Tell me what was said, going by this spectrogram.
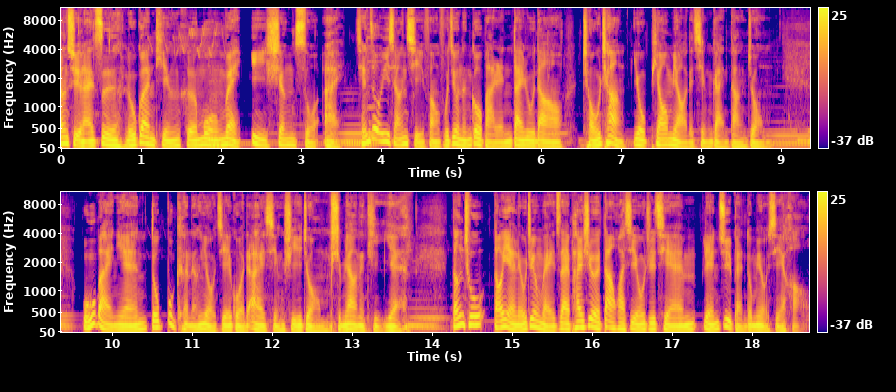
开场曲来自卢冠廷和莫文蔚《一生所爱》，前奏一响起，仿佛就能够把人带入到惆怅又飘渺的情感当中。五百年都不可能有结果的爱情是一种什么样的体验？当初导演刘镇伟在拍摄《大话西游》之前，连剧本都没有写好，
